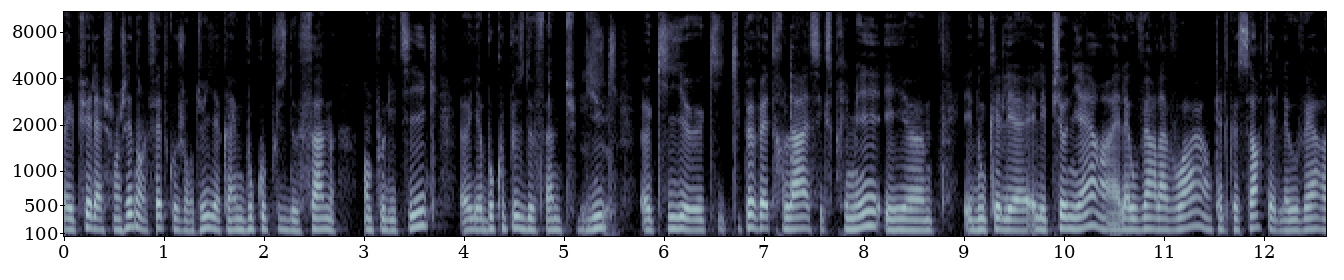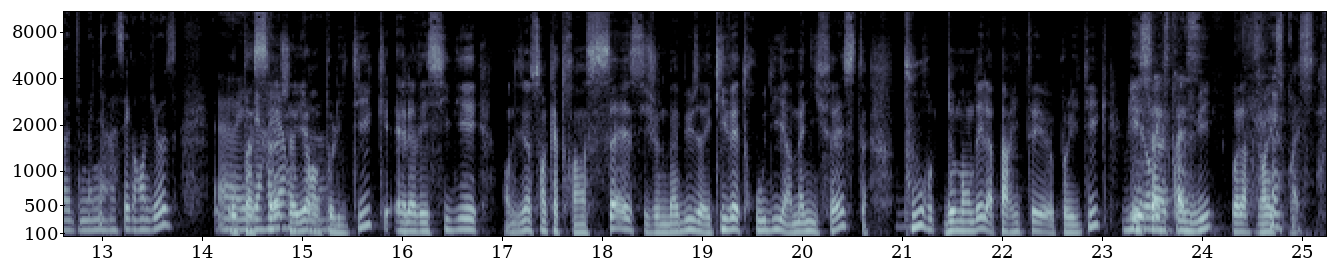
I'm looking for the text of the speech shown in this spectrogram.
Euh, et puis elle a changé dans le fait qu'aujourd'hui, il y a quand même beaucoup plus de femmes en politique, euh, il y a beaucoup plus de femmes publiques qui, qui, peuvent être là à s'exprimer. Et, et, donc elle est, elle est, pionnière, elle a ouvert la voie en quelque sorte, et elle l'a ouvert d'une manière assez grandiose. Au passage, d'ailleurs, en politique, elle avait signé en 1996, si je ne m'abuse, avec Yvette Roudy, un manifeste pour demander la parité politique. et ça a conduit voilà, dans l'Express.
